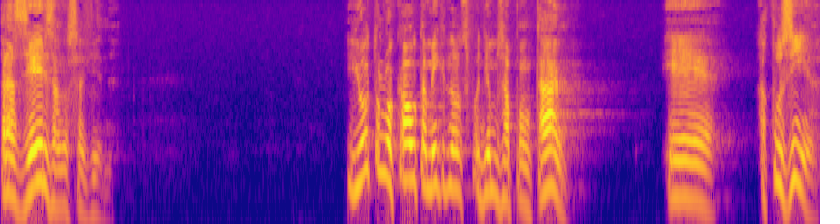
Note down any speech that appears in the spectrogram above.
prazeres na nossa vida. E outro local também que nós podemos apontar é a cozinha.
